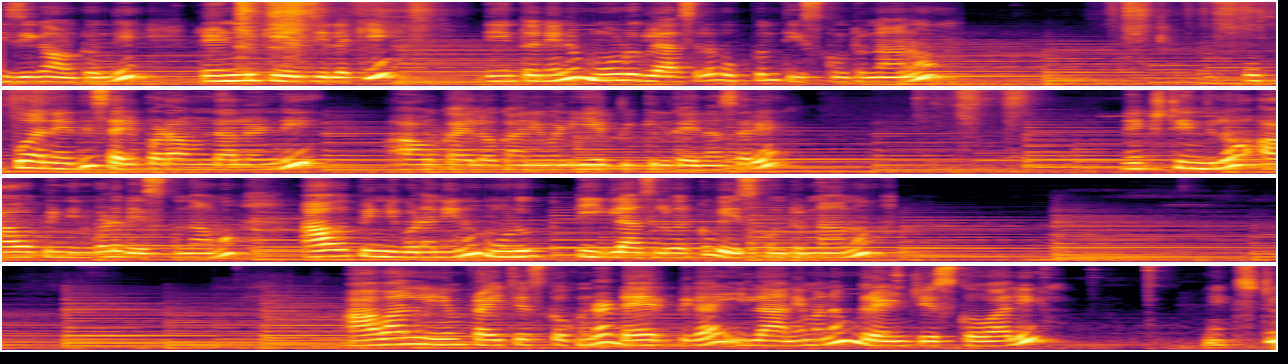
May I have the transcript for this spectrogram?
ఈజీగా ఉంటుంది. రెండు కేజీలకి దీంతో నేను మూడు గ్లాసుల ఉప్పును తీసుకుంటున్నాను. ఉప్పు అనేది సరిపడా ఉండాలండి. ఆవకాయలో కానివ్వండి ఏ పిక్కిలకైనా సరే. నెక్స్ట్ ఇందులో ఆవపిండిని కూడా వేసుకుందాము. ఆవపిండి కూడా నేను మూడు టీ గ్లాసుల వరకు వేసుకుంటున్నాను. ఆవాల్ని ఏం ఫ్రై చేసుకోకుండా డైరెక్ట్గా ఇలానే మనం గ్రైండ్ చేసుకోవాలి. నెక్స్ట్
